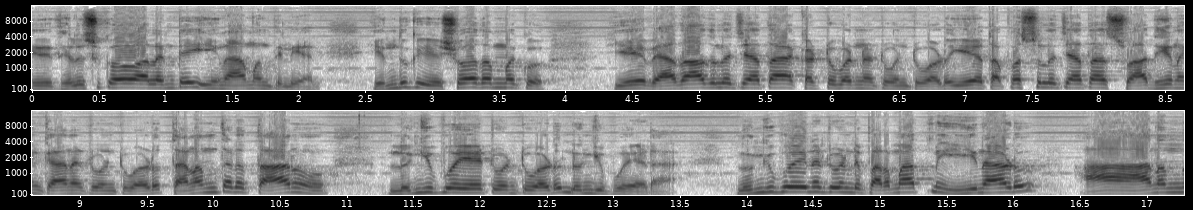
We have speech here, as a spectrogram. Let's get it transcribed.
ఇది తెలుసుకోవాలంటే ఈ నామం తెలియాలి. ఎందుకు యశోదమ్మకు ఏ వేదాదుల చేత కట్టుబడినటువంటి వాడు ఏ తపస్సుల చేత స్వాధీనం కానటువంటి వాడు తనంతట తాను లొంగిపోయేటువంటి వాడు లొంగిపోయాడా? లొంగిపోయినటువంటి పరమాత్మ ఈనాడు ఆ ఆనంద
